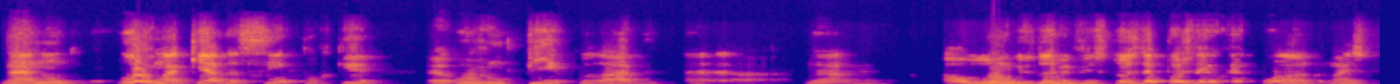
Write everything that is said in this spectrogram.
Né, não, houve uma queda, sim, porque é, houve um pico lá é, ao longo de 2022, depois veio recuando. Mas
